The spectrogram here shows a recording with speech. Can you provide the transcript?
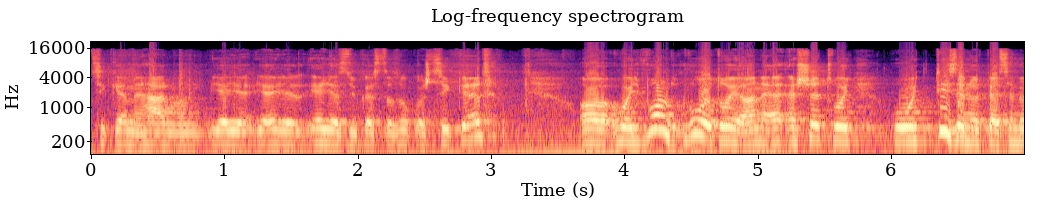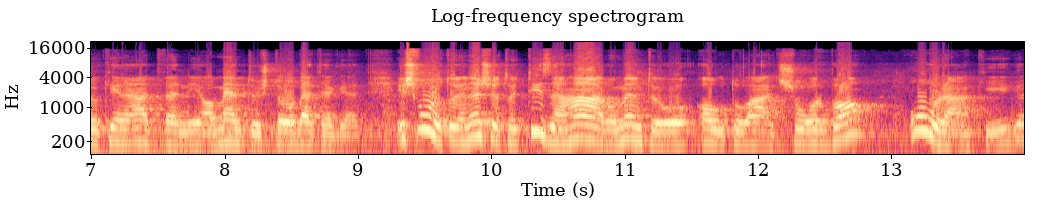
cikkem, mert hárman jegyezzük ezt az okos cikket, a, hogy volt, volt olyan eset, hogy, hogy 15 percen belül kéne átvenni a mentőstől a beteget. És volt olyan eset, hogy 13 mentőautó állt sorba, órákig,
